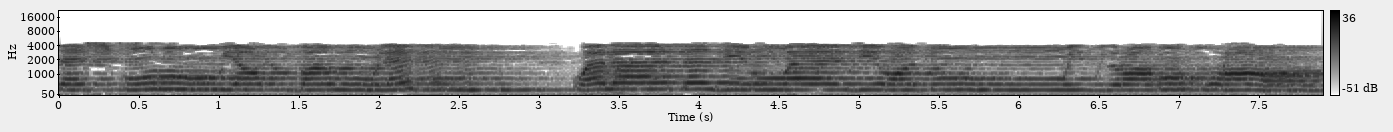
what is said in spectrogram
تشكروا يرضه لكم ولا تزر وازرة وزر أخرى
